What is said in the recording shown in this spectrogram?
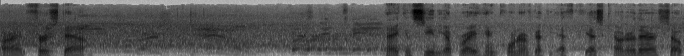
All right, first down. Now you can see in the upper right hand corner, I've got the FPS counter there. So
